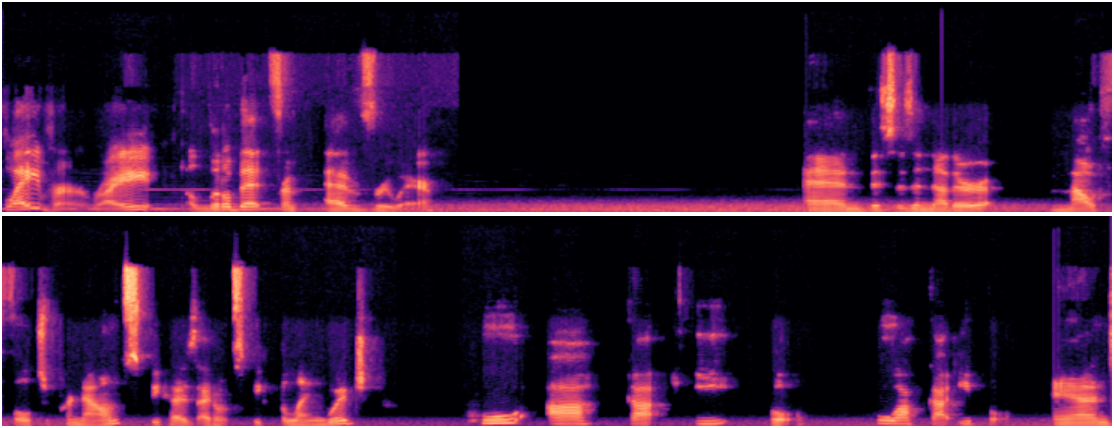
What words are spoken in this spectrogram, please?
flavor, right? A little bit from everywhere. And this is another mouthful to pronounce because I don't speak the language. Huakaipo. Huakaipo. And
